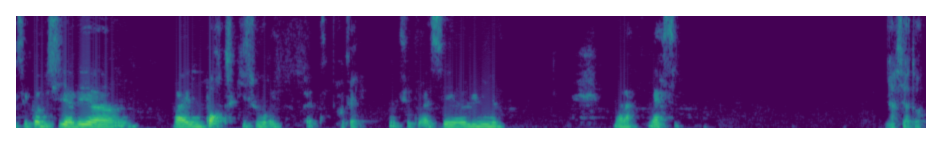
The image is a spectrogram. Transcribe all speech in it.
C'est comme s'il y avait un, ouais, une porte qui s'ouvrait. En fait. Ok. Donc c'était assez euh, lumineux. Voilà, merci. Merci à toi.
